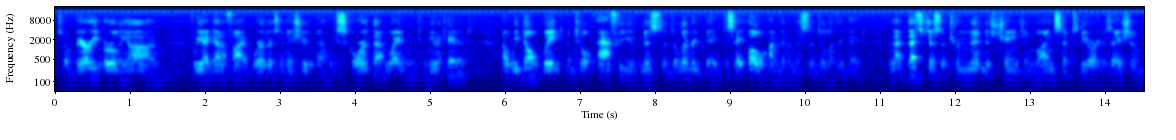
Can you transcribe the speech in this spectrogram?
So very early on, we identify where there's an issue and we score it that way and we communicate it. Uh, we don't wait until after you've missed the delivery date to say, oh, I'm going to miss the delivery date. And that, that's just a tremendous change in mindset to the organization,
